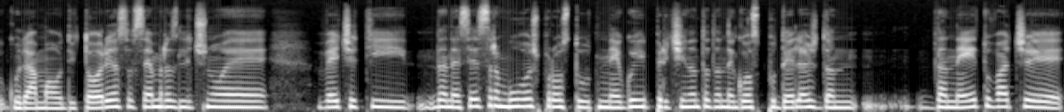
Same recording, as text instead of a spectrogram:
голяма аудитория. Съвсем различно е вече ти да не се срамуваш просто от него и причината да не го споделяш да, да не е това, че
